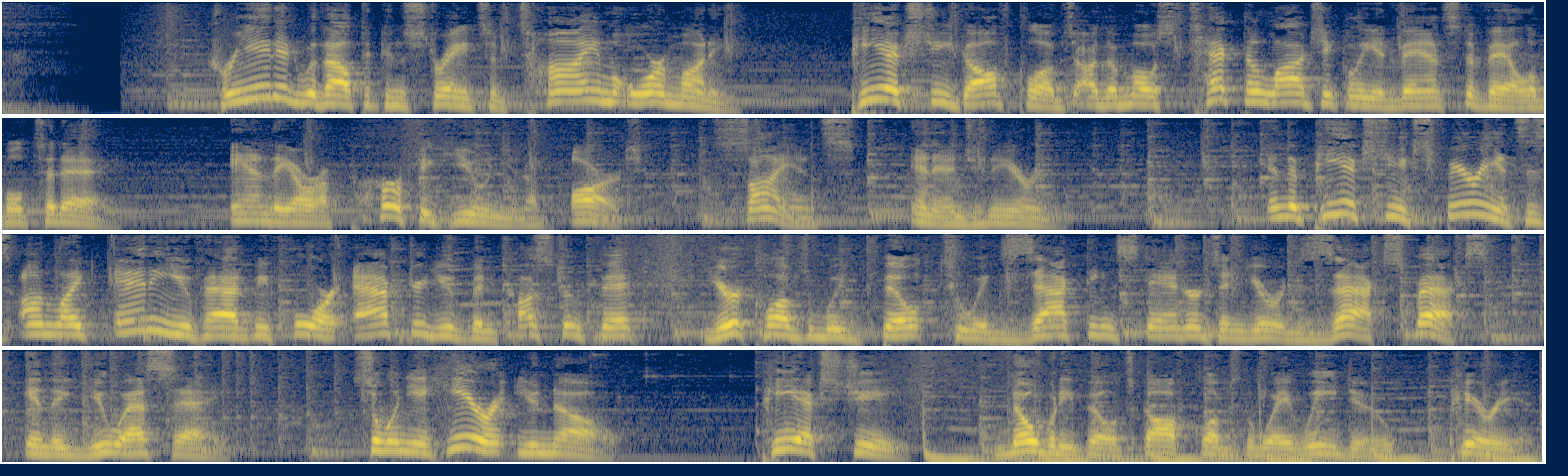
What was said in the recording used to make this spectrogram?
Created without the constraints of time or money, PXG golf clubs are the most technologically advanced available today. And they are a perfect union of art, science, and engineering. And the PXG experience is unlike any you've had before. After you've been custom fit, your clubs will be built to exacting standards and your exact specs in the USA. So when you hear it, you know. PXG, nobody builds golf clubs the way we do, period.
